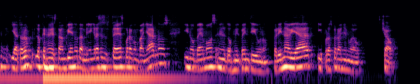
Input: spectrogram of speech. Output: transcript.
y a todos los que nos están viendo también, gracias a ustedes por acompañarnos y nos vemos en el 2021. Feliz Navidad y próspero año nuevo. Chao.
